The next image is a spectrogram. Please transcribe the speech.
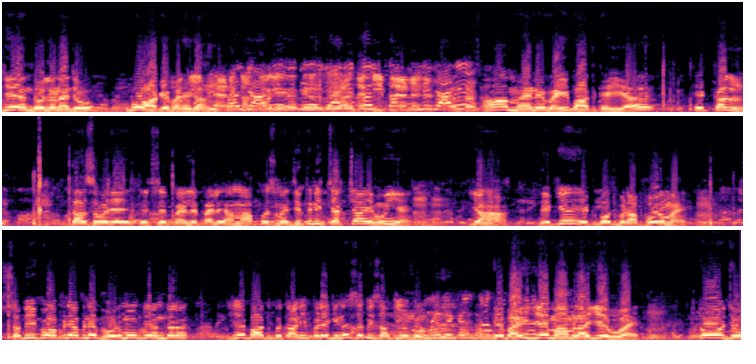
ये आंदोलन है जो वो आगे बढ़ेगा। हैं मैंने वही बात कही है कि कल 10 बजे से पहले पहले हम आपस में जितनी चर्चाएँ हुई हैं यहाँ देखिए एक बहुत बड़ा फोरम है। सभी को अपने अपने फोरमों के अंदर ये बात बतानी पड़ेगी ना सभी साथियों को कि भाई ये मामला ये हुआ है तो जो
